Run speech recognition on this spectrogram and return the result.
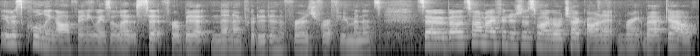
it was cooling off anyways. I let it sit for a bit and then I put it in the fridge for a few minutes. So by the time I finish this one, I'll go check on it and bring it back out.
